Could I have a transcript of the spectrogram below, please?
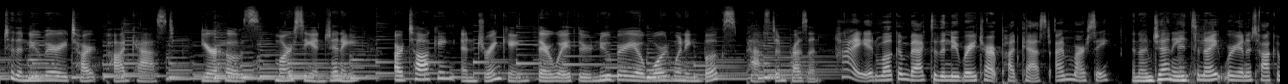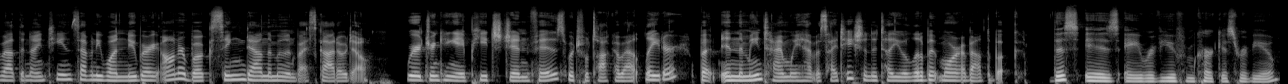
Welcome to the Newbery Tart Podcast. Your hosts, Marcy and Jenny, are talking and drinking their way through Newbery Award winning books, past and present. Hi, and welcome back to the Newbery Tart Podcast. I'm Marcy. And I'm Jenny. And tonight we're going to talk about the 1971 Newbery Honor book, Sing Down the Moon by Scott O'Dell. We're drinking a peach gin fizz, which we'll talk about later. But in the meantime, we have a citation to tell you a little bit more about the book. This is a review from Kirkus Review.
